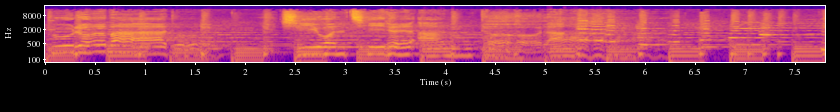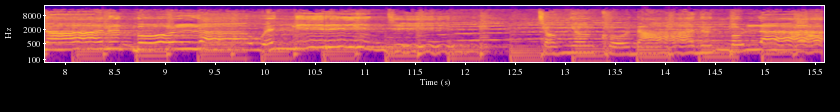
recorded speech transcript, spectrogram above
불어봐도 시원치를 않더라. 나는 몰라 웬일인지 정연코 나는 몰라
